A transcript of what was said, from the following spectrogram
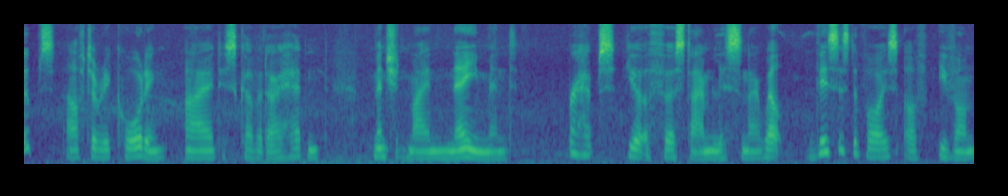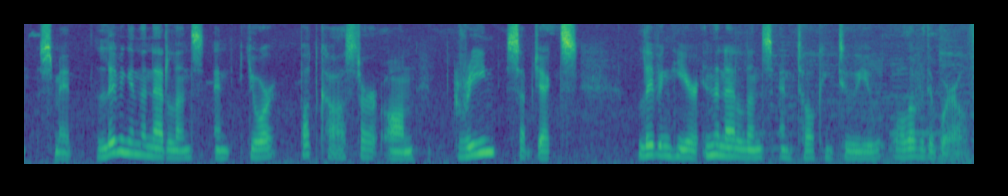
Oops, after recording, I discovered I hadn't mentioned my name, and perhaps you're a first time listener. Well, this is the voice of Yvonne Smith, living in the Netherlands and your podcaster on green subjects living here in the Netherlands and talking to you all over the world.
